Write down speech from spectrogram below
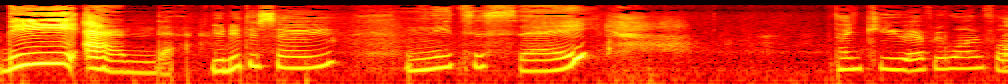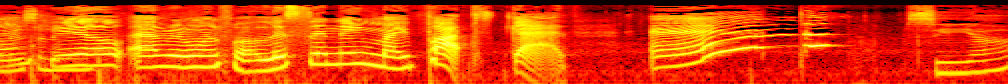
The end. you need to say Need to say thank you everyone for thank listening. Thank you everyone for listening my podcast. And See ya.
